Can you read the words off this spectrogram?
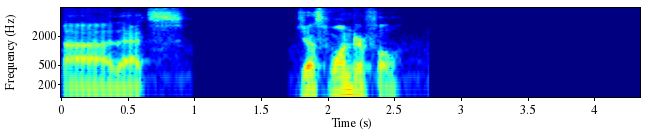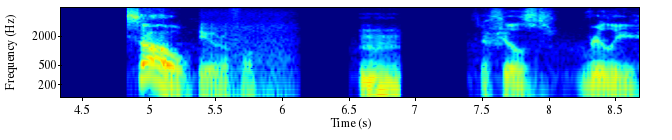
Uh, that's just wonderful. So, Beautiful. mm, it feels really,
